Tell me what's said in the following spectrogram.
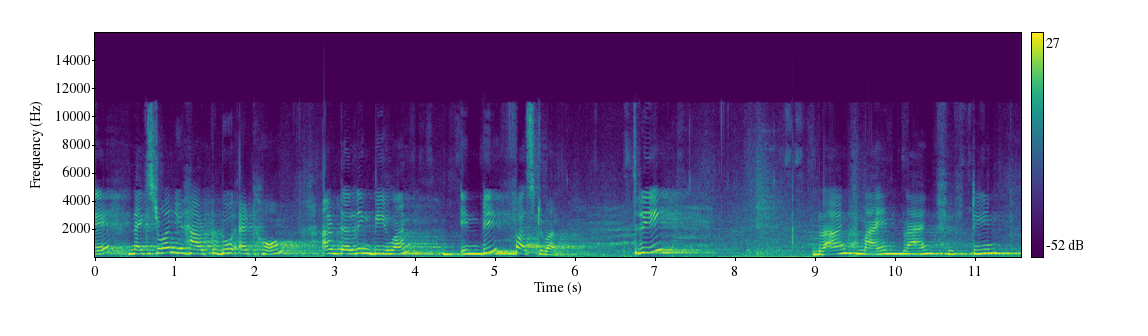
a. Next one you have to do at home. I am telling b1 in b first one. 3 blank 9 blank 15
